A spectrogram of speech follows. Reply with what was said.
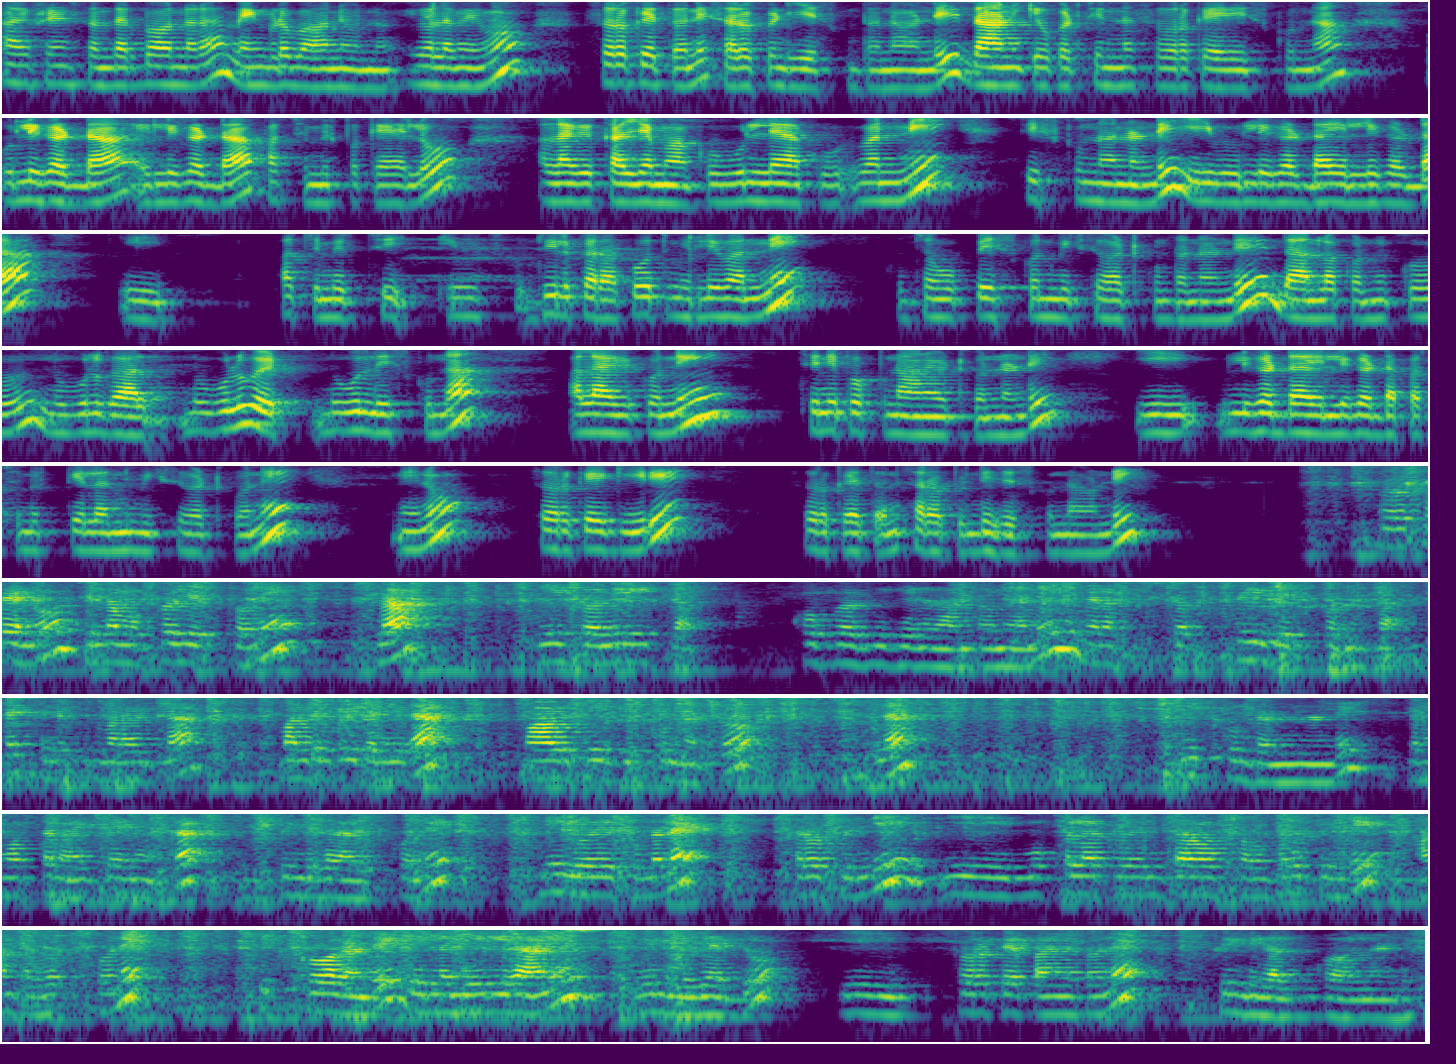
Hi friends అందరు బాగున్నారా? మేము కూడా బాగానే ఉన్నాం. ఇవాళ మేము సొరకాయతోని సొరపిండి చేసుకుంటున్నాం అండి. దానికి ఒకటి చిన్న సొరకాయ తీసుకున్న. ఉల్లిగడ్డ ఎల్లిగడ్డ పచ్చిమిరపకాయలు అలాగే కళ్యమాకు ఉల్లాకు ఇవన్నీ తీసుకున్నానండి. ఈ ఉల్లిగడ్డ ఎల్లిగడ్డ ఈ పచ్చిమిర్చి ఇవి జీలకర్ర కొత్తిమీరలు ఇవన్నీ కొంచెం ఉప్పు వేసుకొని మిక్సీ పట్టుకుంటానండి. దానిలో కొన్ని నువ్వులు కాలు నువ్వులు పెట్- నువ్వులు తీసుకున్నా. అలాగే కొన్ని శనగపప్పు నానబెట్టుకున్నాండి ఈ ఉల్లిగడ్డ ఎల్లిగడ్డ పచ్చిమిరపకాయలన్నీ మిక్సీ పట్టుకొని నేను సొరకాయ గీరి సొరకాయతో సర్వపిండి చేసుకుందామండి. సొరకాయను చిన్న ముక్కలు చేసుకొని ఇట్లా దీంతో ఇట్లా కొబ్బరి గీగిన దాంతో కానీ మనకు ఇష్టం ఫీల్ చేసుకొని ఇట్లా అంటే చిన్న చిన్న మనం ఇట్లా మందుల పీట మీద మామిడికాయ తీసుకున్నట్టు ఇట్లా తీసుకుంటానండి. ఇట్లా మొత్తం అయిపోయినాక పిండిలో పిండి కలుపుకొని నీళ్ళు వేయకుండానే సర్వపిండి ఈ ముక్కలకు ఎంత అవసరం ఉంటుందో పిండి అంత వేసుకొని తీసుకోవాలండి. దీనిలో నీళ్ళు కానీ ఏం వేయద్దు ఈ సొరకాయ పైనతోనే పిండి కలుపుకోవాలండి.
